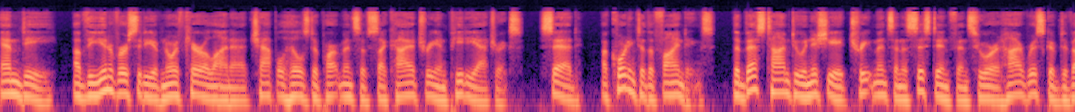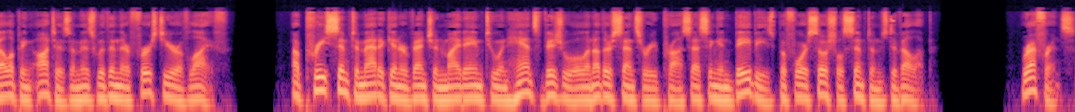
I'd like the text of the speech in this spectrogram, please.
MD, of the University of North Carolina at Chapel Hill's Departments of Psychiatry and Pediatrics, said, according to the findings, the best time to initiate treatments and assist infants who are at high risk of developing autism is within their first year of life. A pre symptomatic intervention might aim to enhance visual and other sensory processing in babies before social symptoms develop. Reference.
